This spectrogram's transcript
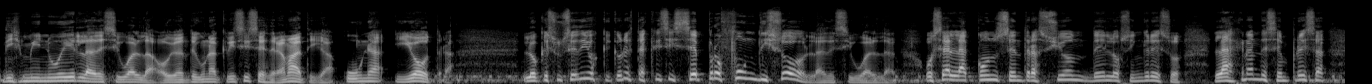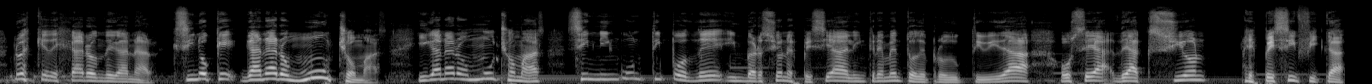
disminuir la desigualdad. Obviamente una crisis es dramática, una y otra lo que sucedió es que con esta crisis se profundizó la desigualdad, o sea, la concentración de los ingresos. Las grandes empresas no es que dejaron de ganar, sino que ganaron mucho más y ganaron mucho más sin ningún tipo de inversión especial, incremento de productividad, o sea, de acción específica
